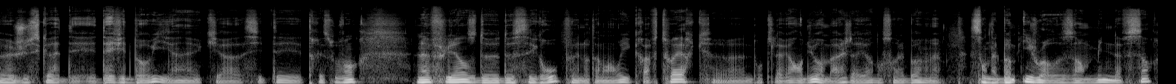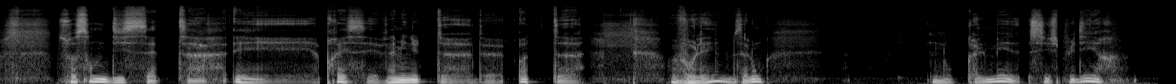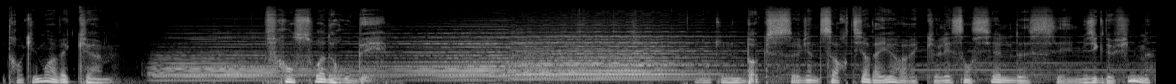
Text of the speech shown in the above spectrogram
euh, jusqu'à David Bowie, hein, qui a cité très souvent l'influence de, ces groupes, notamment oui Kraftwerk, euh, dont il avait rendu hommage d'ailleurs dans son album, son album Heroes en 1977. Et après ces 20 minutes de haute volée, nous allons nous calmer, si je puis dire, tranquillement avec euh, François de Roubaix dont une box vient de sortir d'ailleurs avec l'essentiel de ses musiques de film.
